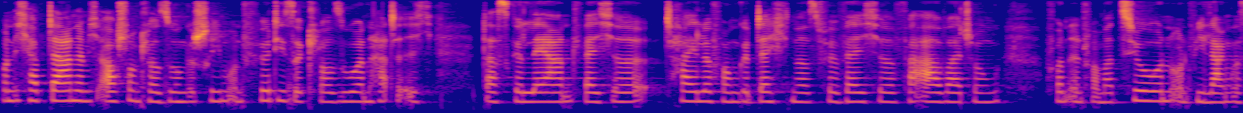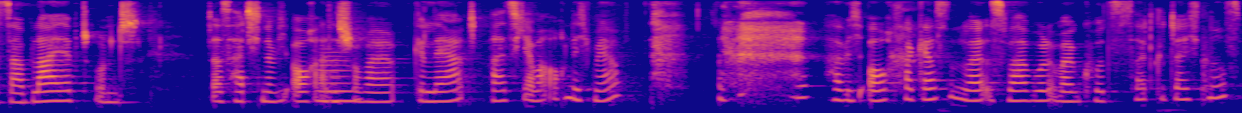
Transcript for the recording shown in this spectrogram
und ich habe da nämlich auch schon Klausuren geschrieben und für diese Klausuren hatte ich das gelernt, welche Teile vom Gedächtnis für welche Verarbeitung von Informationen und wie lange das da bleibt. Und das hatte ich nämlich auch alles Mhm. schon mal gelernt, weiß ich aber auch nicht mehr. habe ich auch vergessen, weil es war wohl in meinem Kurzzeitgedächtnis.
